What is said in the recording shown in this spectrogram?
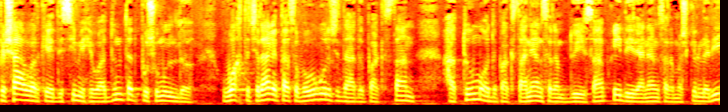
فشار ورکوي د سیمې هیوادونو ته په شمول د وخت چې راغی تاسو به وګورئ چې دا د پاکستان اتوم او د پاکستانیان سره دوی حساب کوي د ایرانیان سره مشکل لري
